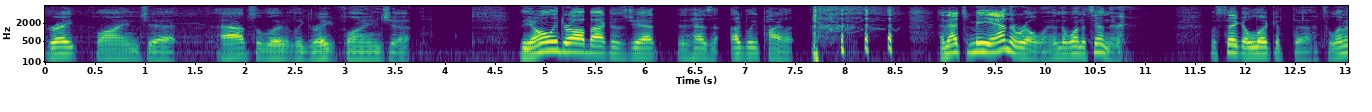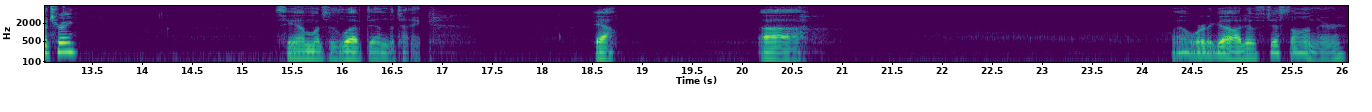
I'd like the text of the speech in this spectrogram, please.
Great flying jet. Absolutely great flying jet. The only drawback of this jet, it has an ugly pilot. and that's me and the real one, and the one that's in there. Let's take a look at the telemetry. See how much is left in the tank. Yeah. Uh, well, where to go? I was just on there.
